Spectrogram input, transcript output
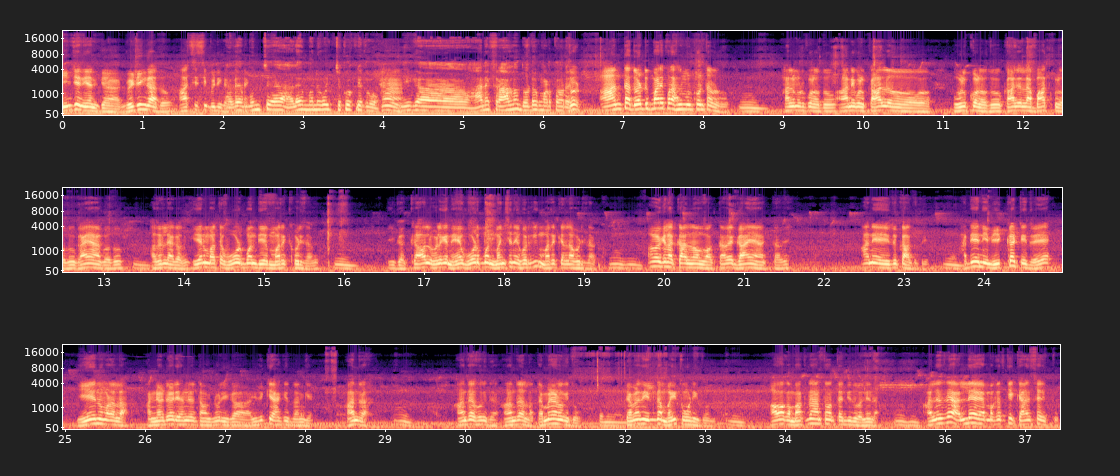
ಇಂಜಿನ್ ಏನ್ ಬಿಲ್ಡಿಂಗ್ ಅದು ಆರ್ ಸಿ ಸಿ ಬಿಲ್ಡಿಂಗ್ ಅದೇ ಮುಂಚೆ ಹಳೆ ಮನೆಗಳು ಚಿಕ್ಕಿದ್ವು. ಈಗ ಆನೆ ಕ್ರಾಲ್ನ ದೊಡ್ಡಗ್ ಮಾಡ್ತಾವ್ರೆ. ಅಂತ ದೊಡ್ಡ ಮಾಡಿ ಹಲ್ ಹಲ್ಲು ಮುಡ್ಕೊಂತಾರದು ಹ್ಮ್. ಹಲ್ಲು ಮುಡ್ಕೊಳ್ಳೋದು ಆನೆಗಳು ಕಾಲು ಉಳ್ಕೊಳ್ಳೋದು ಕಾಲೆಲ್ಲ ಬಾತ್ಕೊಳ್ಳೋದು ಗಾಯ ಆಗೋದು. ಅದರಲ್ಲೇ ಆಗೋದು. ಏನು ಮಾಡ್ತಾರೆ ಓಡ್ ಬಂದು ಮರಕ್ಕೆ ಹೊಡಿದಾಗ ಈಗ ಕಾಲು ಒಳಗೇನೆ ಓಡ್ ಬಂದು ಮನುಷ್ಯನೇ ಹೊರಗಿ ಮರಕ್ಕೆಲ್ಲ ಹೊಡಿದಾಗ ಅವಾಗೆಲ್ಲ ಕಾಲು ನೋವು ಆಗ್ತವೆ ಗಾಯ ಆಗ್ತವೆ. ಆನೆ ಇದಕ್ಕಾಗುತ್ತೆ ಅದೇ ನೀವು ಇಕ್ಕಟ್ಟಿದ್ರೆ ಏನು ಮಾಡಲ್ಲ. ಹನ್ನೆರಡು ಅಡಿ ಹನ್ನೆರಡು ನಾವು ನೋಡಿ ಈಗ ಇದಕ್ಕೆ ಹಾಕಿದ್ದು ನನಗೆ. ಆಂಧ್ರ. ಆಂಧ್ರ ಹೋಗಿದ್ದೆ ಆಂಧ್ರ ಅಲ್ಲ ತಮಿಳ್ನಾಡು ಹೋಗಿದ್ದು. ತಮಿಳ್ನಾಡು. ಇಲ್ಲಿಂದ ಮರಿ ತೊಗೊಂಡಿದ್ದು ಒಂದು ಆವಾಗ ಮಗ್ನ ಅಂತ ಒಂದು ತಂದಿದ್ದು ಅಲ್ಲಿಂದ. ಹ್ಮ್ ಅಲ್ಲೇ ಮಗದಕ್ಕೆ ಕ್ಯಾನ್ಸರ್ ಇತ್ತು.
